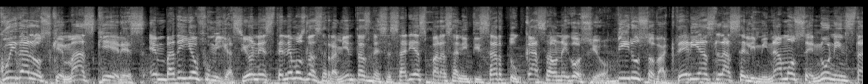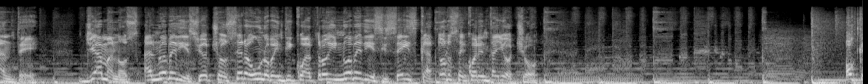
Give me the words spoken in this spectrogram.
Cuida los que más quieres. En Vadillo Fumigaciones tenemos las herramientas necesarias para sanitizar tu casa o negocio. Virus o bacterias las eliminamos en un instante. Llámanos al 918-0124 y 916-1448. Ok,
